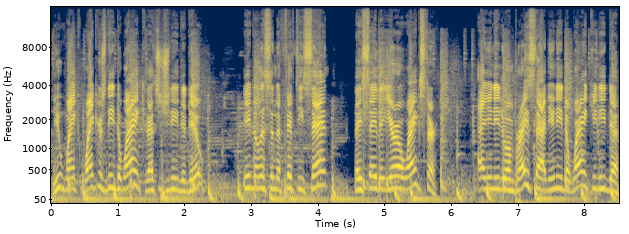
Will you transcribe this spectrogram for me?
You wank wankers need to wank. That's what you need to do. You need to listen to 50 Cent. They say that you're a wankster, and you need to embrace that. You need to wank. You need to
